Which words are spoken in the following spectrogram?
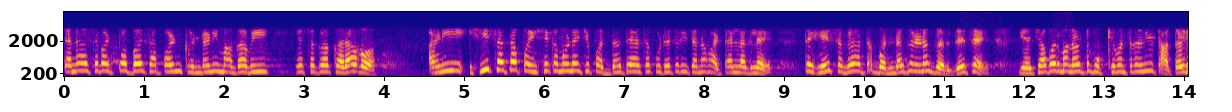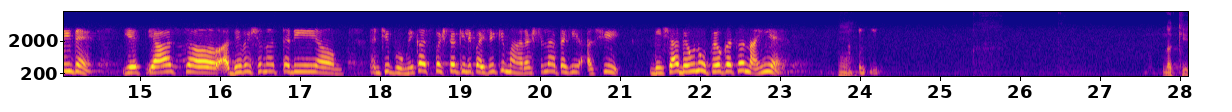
त्यांना असं वाटतं बस आपण खंडणी मागावी हे सगळं करावं. आणि हीच आता पैसे कमवण्याची पद्धत आहे असं कुठेतरी त्यांना वाटायला लागलंय. तर हे सगळं आता बंद करणं गरजेचं आहे. याच्यावर मला वाटतं मुख्यमंत्र्यांनी तातडीने येत याच अधिवेशनात त्यांनी त्यांची भूमिका स्पष्ट केली पाहिजे की महाराष्ट्राला आता ही अशी दिशा देऊन उपयोगाचं नाहीये. नक्की.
